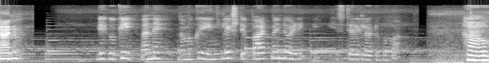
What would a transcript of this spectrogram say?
ഞാനും നമുക്ക് ഇംഗ്ലീഷ് ഡിപ്പാർട്ട്മെന്റ് വഴി ഹിസ്റ്ററിയിലോട്ട് പോവാം.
